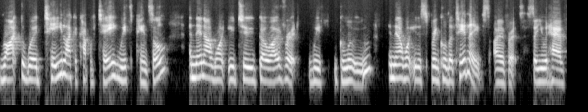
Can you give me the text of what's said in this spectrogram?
write the word tea like a cup of tea with pencil and then I want you to go over it with glue, and then I want you to sprinkle the tea leaves over it. So you would have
